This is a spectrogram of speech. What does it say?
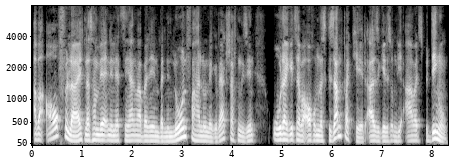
aber auch vielleicht, und das haben wir in den letzten Jahren mal bei den, bei den Lohnverhandlungen der Gewerkschaften gesehen, oder geht es aber auch um das Gesamtpaket, also geht es um die Arbeitsbedingungen.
